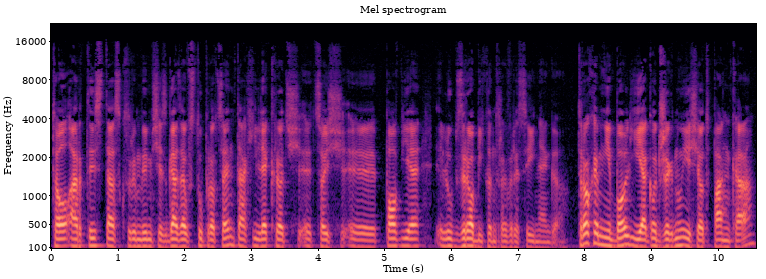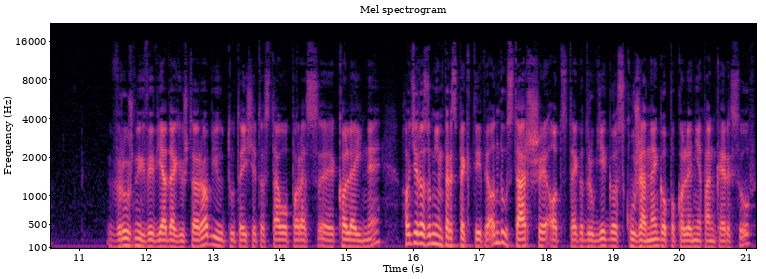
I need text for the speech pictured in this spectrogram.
to artysta, z którym bym się zgadzał w stu procentach, ilekroć y, coś y, powie lub zrobi kontrowersyjnego. Trochę mnie boli, jak odżegnuje się od punka. W różnych wywiadach już to robił, tutaj się to stało po raz kolejny. Choć rozumiem perspektywy. On był starszy od tego drugiego skórzanego pokolenia punkersów.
